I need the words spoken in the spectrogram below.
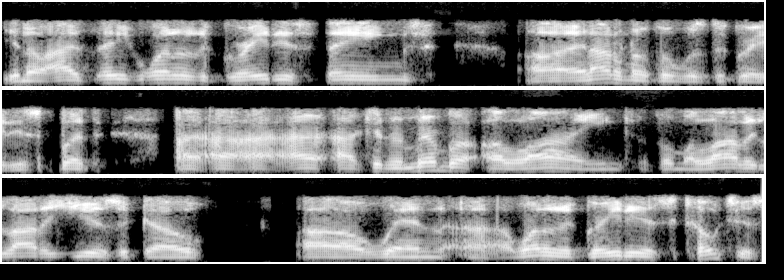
You know, I think one of the greatest things, uh, and I don't know if it was the greatest, but I, I, I can remember a line from a lot, a lot of years ago uh, when uh, one of the greatest coaches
